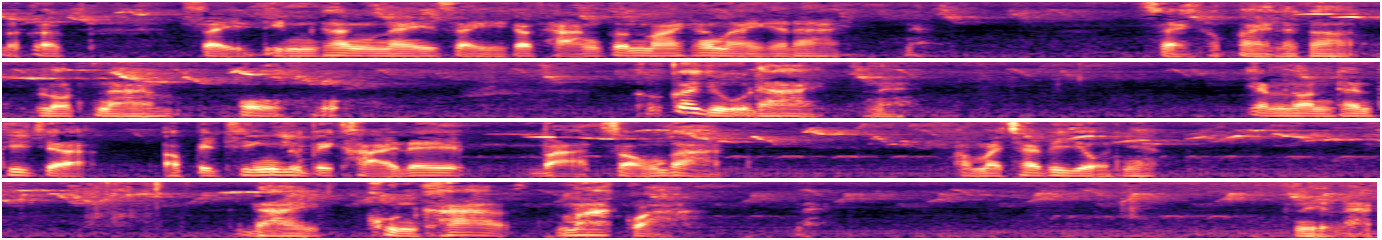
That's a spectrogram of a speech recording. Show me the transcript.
แล้วก็ใส่ดินข้างในใส่กระถางต้นไม้ข้างในก็ได้นะใส่เข้าไปแล้วก็ลดน้ำโอ้โหเขาก็อยู่ได้นะแกลลอนแทนที่จะเอาไปทิ้งหรือไปขายได้บาทสองบาท เอามาใช้ประโยชน์เนี่ย ได้คุณค่ามากกว่านะนี่แหละ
